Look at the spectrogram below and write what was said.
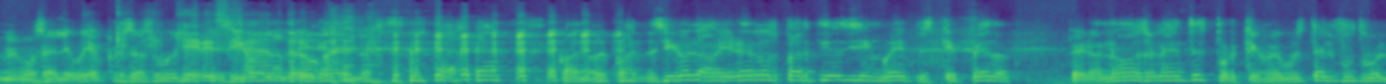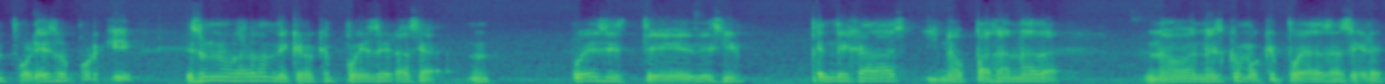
o sea, le voy a Cruz Azul. la de los... cuando, cuando sigo la mayoría de los partidos dicen, güey, pues qué pedo. Pero no, solamente es porque me gusta el fútbol por eso, porque es un lugar donde creo que puedes ser, o sea, puedes este, decir pendejadas y no pasa nada. No, no es como que puedas hacer,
